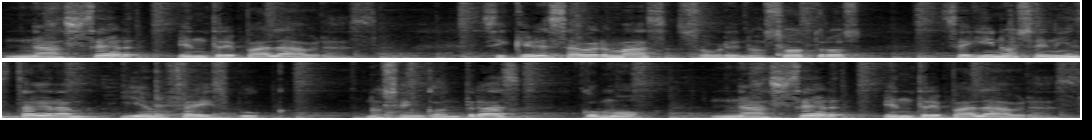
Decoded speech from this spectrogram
Nacer entre palabras si querés saber más sobre nosotros, seguinos en Instagram y en Facebook. Nos encontrás como Nacer entre Palabras.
